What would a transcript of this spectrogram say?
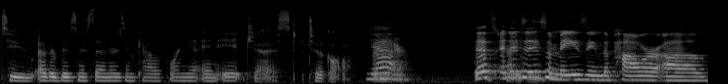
to other business owners in California, and it just took off from Yeah. there. That's and it is amazing the power of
